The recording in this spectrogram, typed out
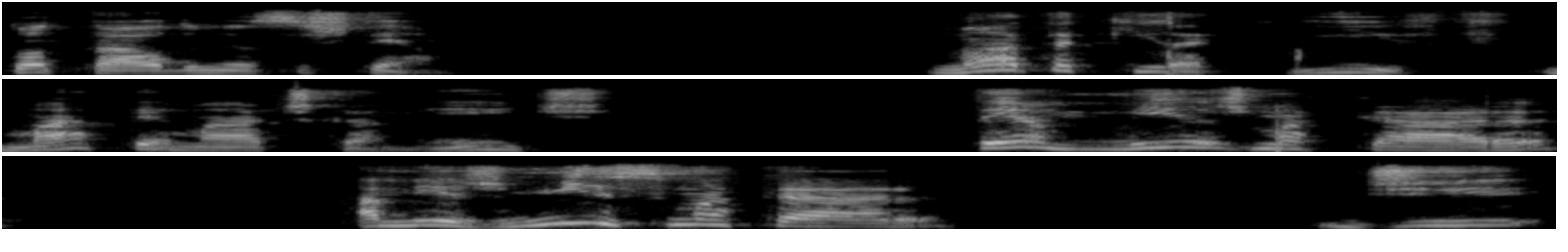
total do meu sistema. Nota que aqui, matematicamente, tem a mesma cara, a mesmíssima cara de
